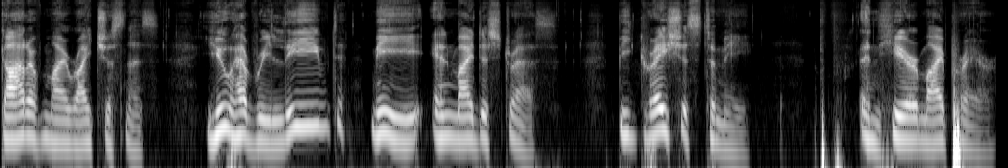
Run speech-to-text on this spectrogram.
God of my righteousness. You have relieved me in my distress. Be gracious to me and hear my prayer.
